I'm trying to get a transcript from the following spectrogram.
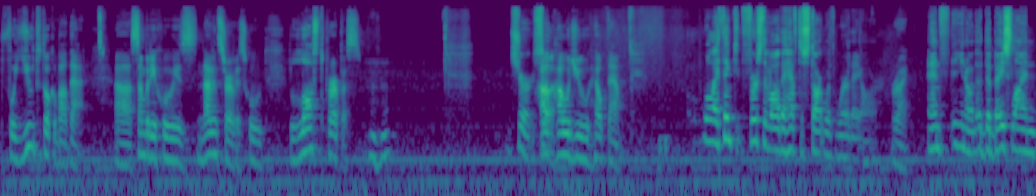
for you to talk about that. Uh, somebody who is not in service, who lost purpose. hmm Sure. So, how, how would you help them? well, I think first of all, they have to start with where they are, Right. and you know, the, the baseline,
